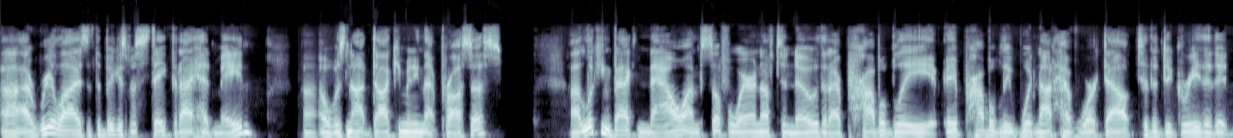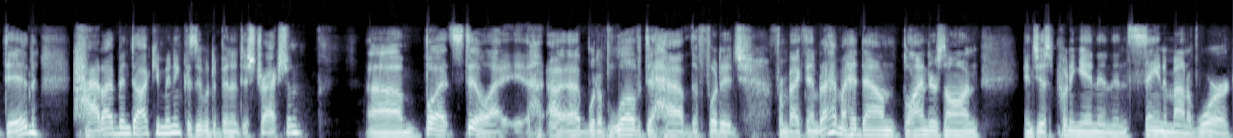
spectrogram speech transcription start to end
I realized that the biggest mistake that I had made uh, was not documenting that process. Uh, looking back now, I'm self-aware enough to know that I probably it probably would not have worked out to the degree that it did had I been documenting because it would have been a distraction. Um, but still, I, I would have loved to have the footage from back then. But I had my head down, blinders on, and just putting in an insane amount of work.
